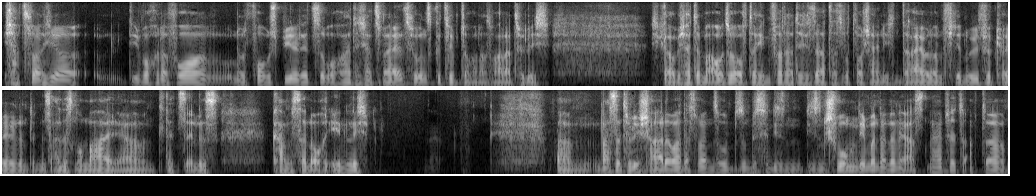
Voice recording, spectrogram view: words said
ich habe zwar hier die Woche davor oder vor dem Spiel letzte Woche hatte ich ja 2-1 für uns getippt, aber das war natürlich ich glaube, ich hatte im Auto auf der Hinfahrt hatte ich gesagt, das wird wahrscheinlich ein 3 oder ein 4-0 für Köln und dann ist alles normal, ja. Und letzten Endes kam es dann auch ähnlich. Ähm, was natürlich schade war, dass man so, so ein bisschen diesen, diesen Schwung, den man dann in der ersten Halbzeit ab der,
